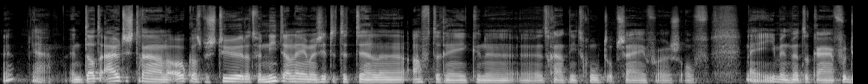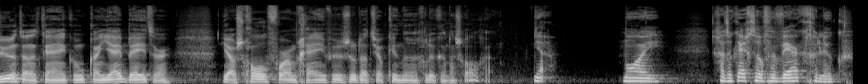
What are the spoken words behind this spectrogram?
hè, Ja, en dat uit te stralen, ook als bestuur, dat we niet alleen maar zitten te tellen, af te rekenen. eh, het gaat niet goed op cijfers. Of nee, je bent met elkaar voortdurend aan het kijken hoe kan jij beter jouw school vormgeven, zodat jouw kinderen gelukkig naar school gaan. Ja, mooi. Gaat ook echt over werkgeluk.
